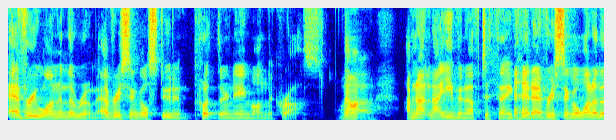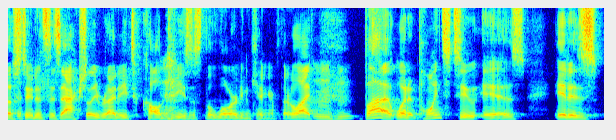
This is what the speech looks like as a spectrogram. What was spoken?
everyone in the room, every single student put their name on the cross. Now, I'm not naive enough to think that every single one of those students is actually ready to call Jesus the Lord and King of their life. But what it points to is it is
